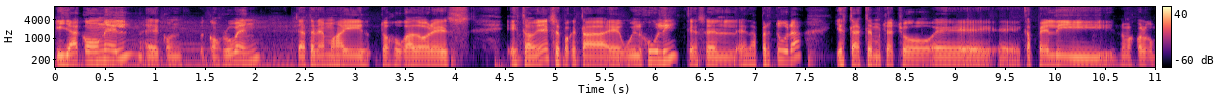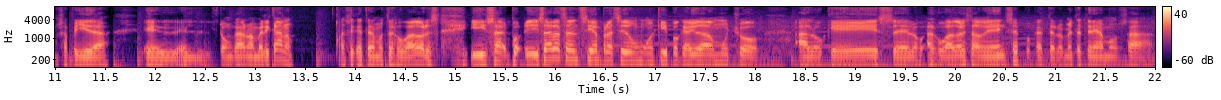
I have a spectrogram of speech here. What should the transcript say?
Y ya con él, eh, con, con Rubén, ya tenemos ahí dos jugadores estadounidenses, porque está eh, Will Hooley, que es el, apertura, y está este muchacho eh, Capelli, no me acuerdo cómo se apellida, el, el tongano americano. Así que tenemos tres jugadores. Y, y siempre ha sido un equipo que ha ayudado mucho a lo que es al jugador estadounidense, porque anteriormente teníamos a,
